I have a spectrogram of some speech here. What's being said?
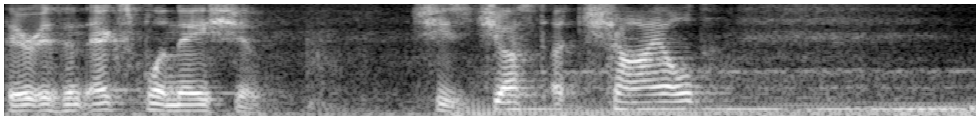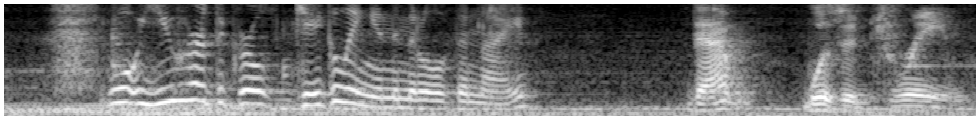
There is an explanation. She's just a child. Well, you heard the girls giggling in the middle of the night. That was a dream.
